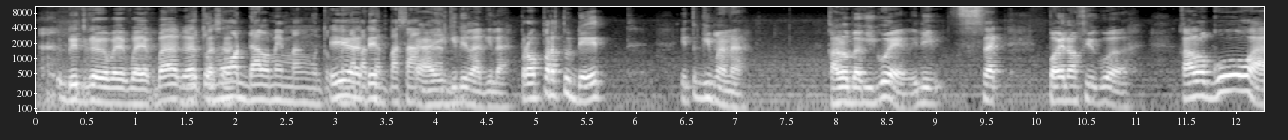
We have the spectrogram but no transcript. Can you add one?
duit juga gak banyak banyak banget butuh masa- modal memang untuk iya mendapatkan date. pasangan. Ya, gini lagi lah. Proper to date itu gimana? Kalau bagi gue ini sek point of view gue. Kalau gue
